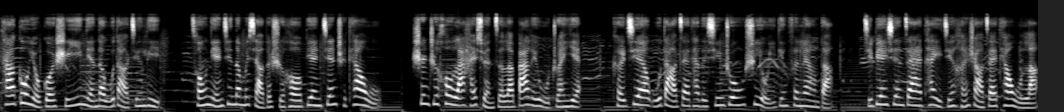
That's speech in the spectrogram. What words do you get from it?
他共有过十一年的舞蹈经历。从年纪那么小的时候便坚持跳舞，甚至后来还选择了芭蕾舞专业，可见舞蹈在他的心中是有一定分量的。即便现在他已经很少再跳舞了，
